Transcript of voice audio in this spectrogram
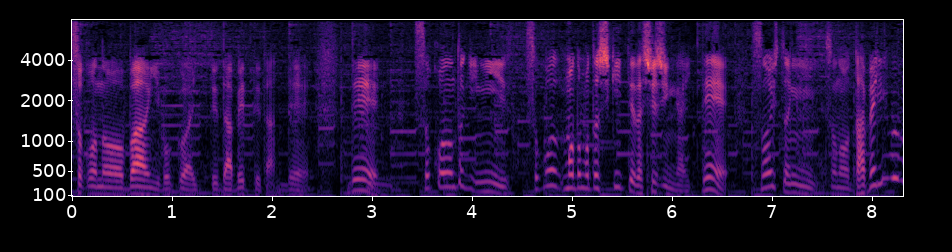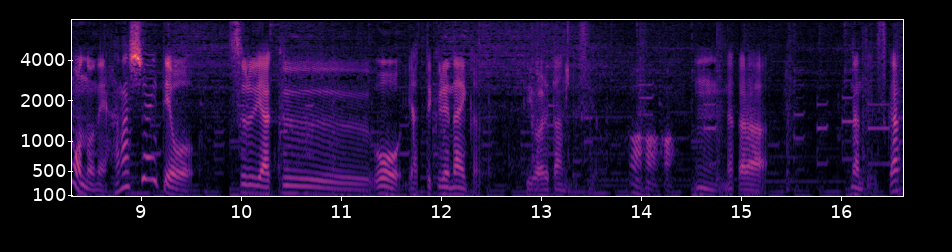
そこのバーに僕は行ってだべってたんでで、そこの時にそこもともと仕切ってた主人がいてその人にそのダベリ部門のね話し相手をする役をやってくれないかって言われたんですよ。あはは。うん、だから、なんていうんですか、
